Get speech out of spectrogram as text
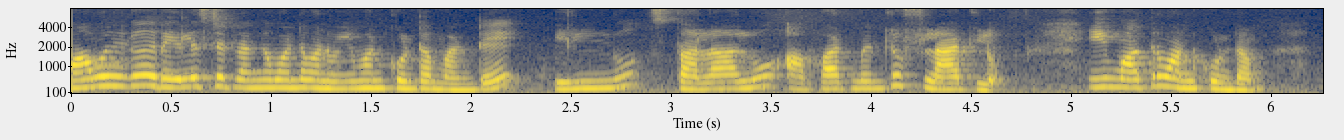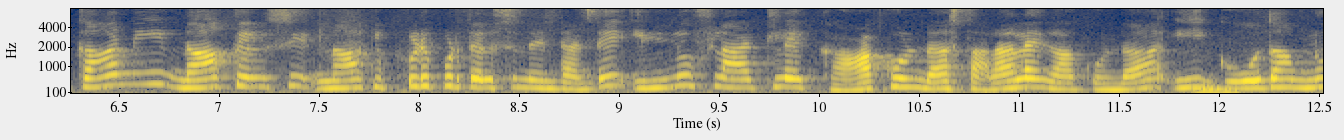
మామూలుగా రియల్ ఎస్టేట్ రంగం అంటే మనం ఏమనుకుంటామంటే ఇల్లు స్థలాలు అపార్ట్మెంట్లు ఫ్లాట్లు ఇవి మాత్రం అనుకుంటాం. కానీ నాకు తెలిసి నాకు ఇప్పుడిప్పుడు తెలిసింది ఏంటంటే ఇల్లు ఫ్లాట్లే కాకుండా స్థలాలే కాకుండా ఈ గోదాంలు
